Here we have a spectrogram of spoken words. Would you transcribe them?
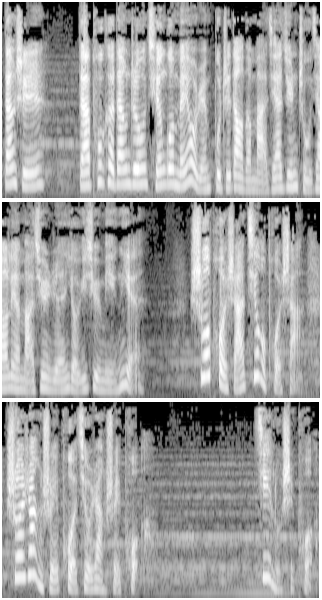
当时打扑克当中，全国没有人不知道的马家军主教练马俊仁有一句名言：“说破啥就破啥，说让谁破就让谁破。”记录是破了，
